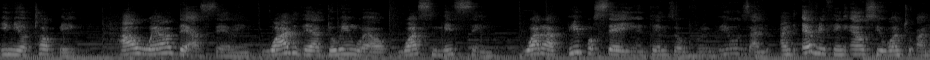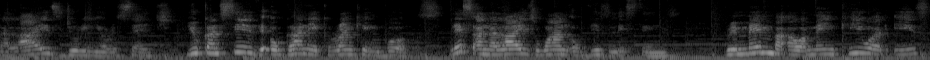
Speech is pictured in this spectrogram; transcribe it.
in your topic, how well they are selling, what they are doing well, what's missing, what are people saying in terms of reviews and, and everything else you want to analyze during your research. You can see the organic ranking books. Let's analyze one of these listings. Remember our main keyword is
